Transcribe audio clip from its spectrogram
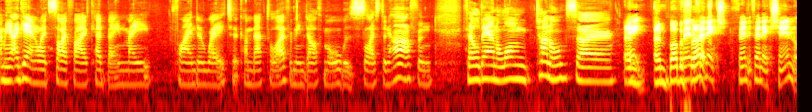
I mean, again, like sci-fi, Cad Bane may find a way to come back to life. I mean, Darth Maul was sliced in half and fell down a long tunnel. So And, Hey, and Boba Fen- Fett. Fennec, Fen- Fennec Shand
